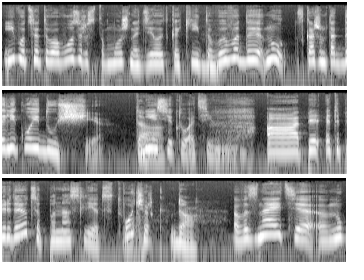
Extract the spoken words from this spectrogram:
И вот с этого возраста можно делать какие-то выводы, ну, скажем так, далеко идущие, Так. не ситуативные. А это передается по наследству? Почерк? Да. Вы знаете, э, ну,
